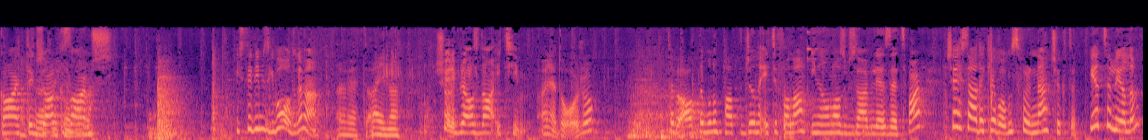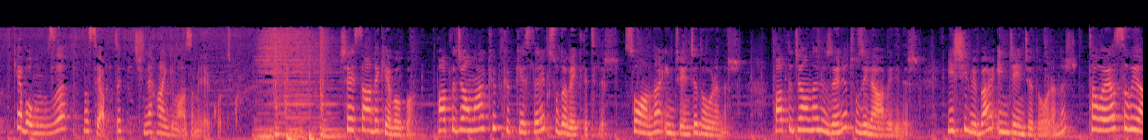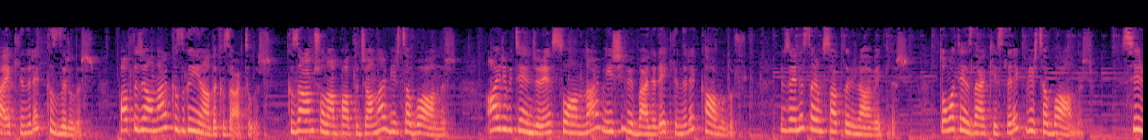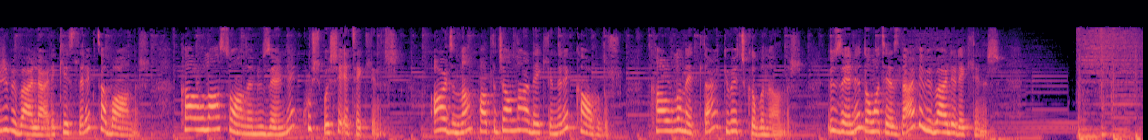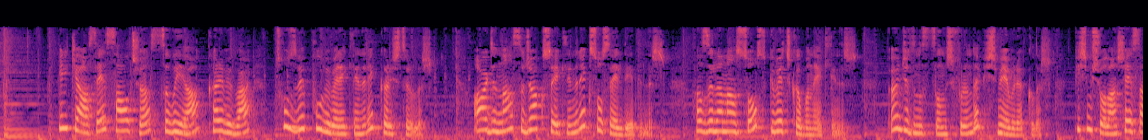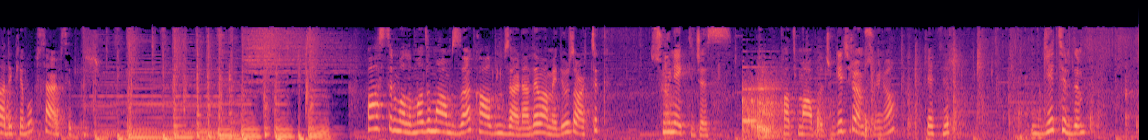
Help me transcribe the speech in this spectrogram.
Gayet de güzel kızarmış. İstediğimiz gibi oldu değil mi? Evet aynen. Şöyle biraz daha iteyim öne doğru. Tabii altta bunun patlıcanı, eti falan inanılmaz güzel bir lezzet var. Şehzade kebabımız fırından çıktı. Bir hatırlayalım kebabımızı nasıl yaptık, içine hangi malzemeleri koyduk. Şehzade kebabı. Patlıcanlar küp küp kesilerek suda bekletilir. Soğanlar ince ince doğranır. Patlıcanların üzerine tuz ilave edilir. Yeşil biber ince ince doğranır. Tavaya sıvı yağ eklenerek kızdırılır. Patlıcanlar kızgın yağda kızartılır. Kızarmış olan patlıcanlar bir tabağa alınır. Ayrı bir tencereye soğanlar ve yeşil biberler eklenerek kavrulur. Üzerine sarımsaklar ilave edilir. Domatesler kesilerek bir tabağa alınır. Sivri biberler de kesilerek tabağa alınır. Kavrulan soğanların üzerine kuşbaşı et eklenir. Ardından patlıcanlar da eklenerek kavrulur. Kavrulan etler güveç kabına alınır. Üzerine domatesler ve biberler eklenir. Bir kaseye salça, sıvı yağ, karabiber, tuz ve pul biber eklenerek karıştırılır. Ardından sıcak su eklenerek sos elde edilir. Hazırlanan sos güveç kabına eklenir. Önceden ısıtılmış fırında pişmeye bırakılır. Pişmiş olan şehzade kebap servis edilir. Pastırmalı madımağımıza kaldığımız yerden devam ediyoruz. Artık suyunu ekleyeceğiz. Fatma ablacığım. Getiriyorum suyunu. Getir. Getirdim.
